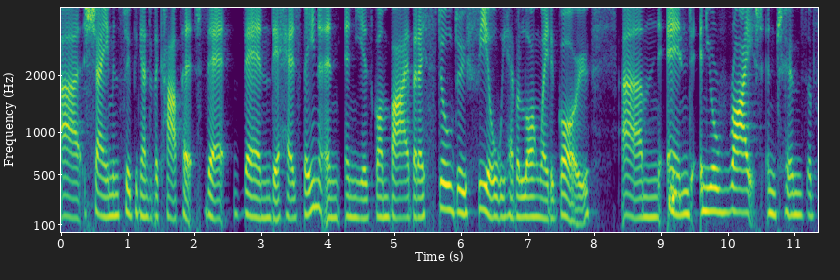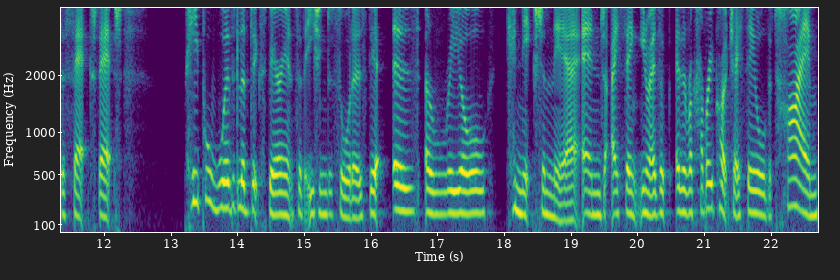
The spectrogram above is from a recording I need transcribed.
uh, shame and sweeping under the carpet that than there has been in, in years gone by. But I still do feel we have a long way to go. Um, and and you're right in terms of the fact that people with lived experience of eating disorders, there is a real connection there. And I think, you know, as a, as a recovery coach, I see it all the time.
